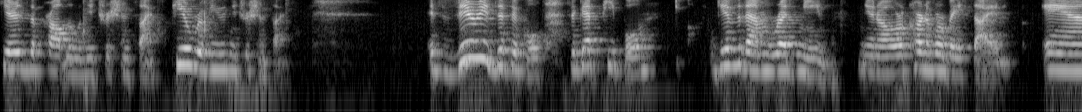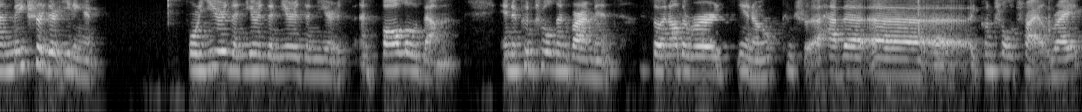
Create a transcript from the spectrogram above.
Here's the problem with nutrition science peer reviewed nutrition science. It's very difficult to get people give them red meat you know or carnivore based diet and make sure they're eating it for years and years and years and years and follow them in a controlled environment. So in other words you know control, have a, a, a control trial right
